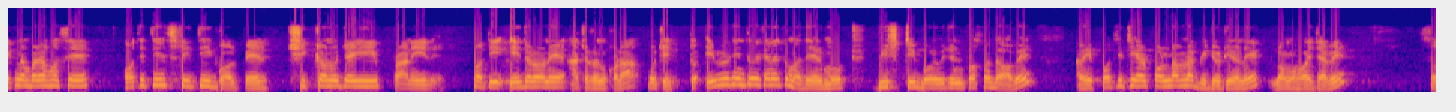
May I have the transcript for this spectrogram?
এক নম্বরে হচ্ছে অতিথির স্মৃতি গল্পের শিক্ষা অনুযায়ী প্রাণীর প্রতি এই ধরনের আচরণ করা উচিত। তো এইভাবে কিন্তু এখানে তোমাদের মোট বৃষ্টি বনবিজন প্রশ্ন দেওয়া হবে। আমি প্রতিটি আর পড়লাম না, ভিডিওটি অনেক লং হয়ে যাবে। তো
